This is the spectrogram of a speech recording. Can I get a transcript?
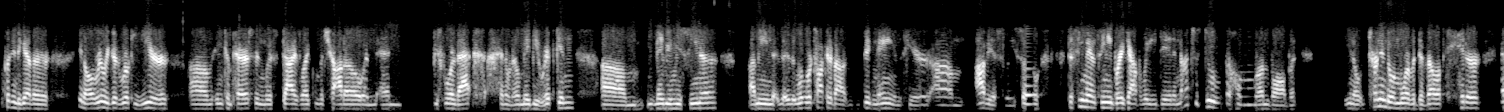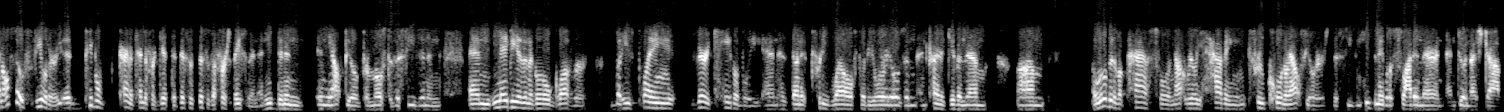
putting together, you know, a really good rookie year um, in comparison with guys like Machado and and before that, I don't know, maybe Ripken, um, maybe Mussina. I mean, th- we're talking about big names here, um, obviously. So to see Mancini break out the way he did, and not just do it with the home run ball, but you know, turn into a more of a developed hitter and also fielder. It, people kind of tend to forget that this is this is a first baseman, and he's been in in the outfield for most of the season, and and maybe isn't a Gold Glover, but he's playing very capably and has done it pretty well for the Orioles, and and kind of given them. Um, a little bit of a pass for not really having true corner outfielders this season. He's been able to slot in there and, and do a nice job.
